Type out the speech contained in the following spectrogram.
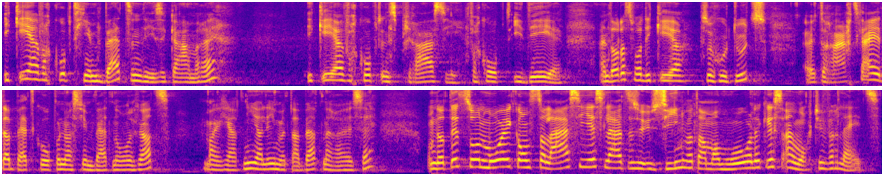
IKEA verkoopt geen bed in deze kamer. Hè. IKEA verkoopt inspiratie, verkoopt ideeën. En dat is wat IKEA zo goed doet. Uiteraard ga je dat bed kopen als je een bed nodig had, maar je gaat niet alleen met dat bed naar huis. Hè omdat dit zo'n mooie constellatie is, laten ze u zien wat allemaal mogelijk is en word je verleid.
